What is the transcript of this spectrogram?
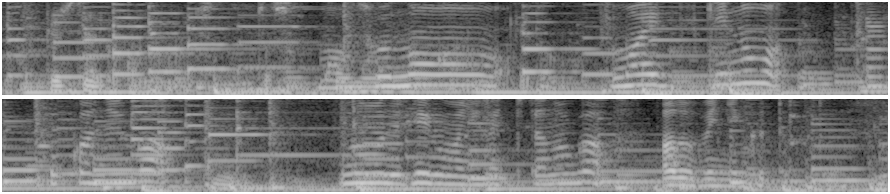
発表してんのかなちょっとそまあその毎月のお金が今まで Figmaに入ってたのがアドベに行くってことですか？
